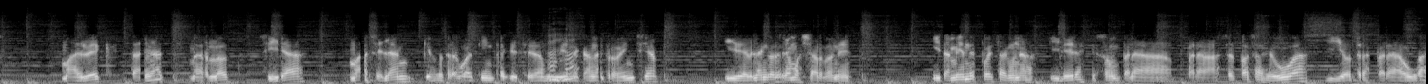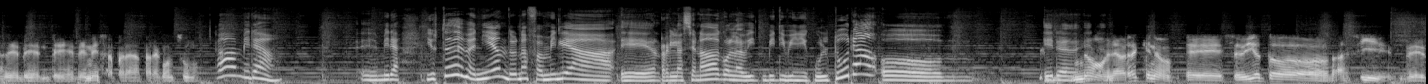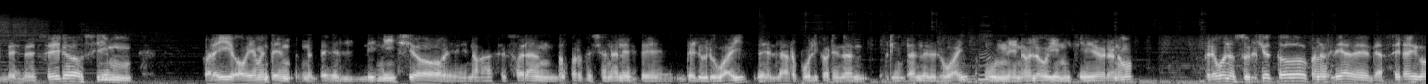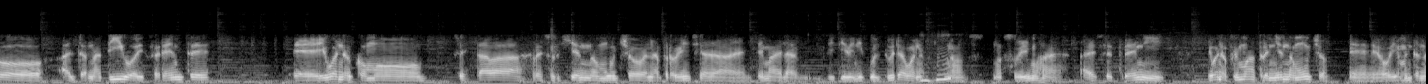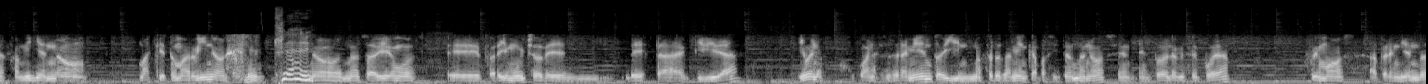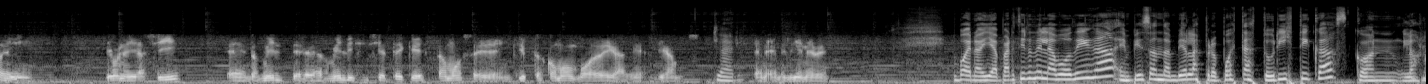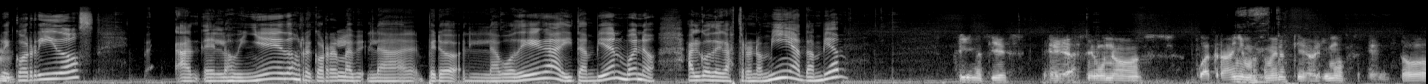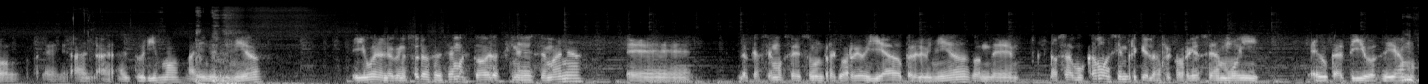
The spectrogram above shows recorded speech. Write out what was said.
Malbec, Tanat, Merlot, Syrah, Marcelán, que es otra agua tinta que se da muy Ajá. bien acá en la provincia, y de blanco tenemos Chardonnay. Y también después algunas hileras que son para, para hacer pasas de uva y otras para uvas de, de- de- de mesa para, para consumo. Ah, mira. Eh, mira, ¿y ustedes venían de una familia eh, relacionada con la vit- vitivinicultura o mm, era, no, la verdad que no. Eh, se dio todo así, de- desde cero, sin... Por ahí, obviamente, en- desde el inicio eh, nos asesoran dos profesionales de- del Uruguay, de la República Oriental, Oriental del Uruguay, un enólogo y un ingeniero agrónomo. Pero bueno, surgió todo con la idea de, de hacer algo alternativo, diferente. Eh, y bueno, como se estaba resurgiendo mucho en la provincia el tema de la vitivinicultura, bueno, nos, nos subimos a, a ese tren y, y bueno, fuimos aprendiendo mucho. Eh, obviamente en la familia no, más que tomar vino, Claro. no, no sabíamos eh, por ahí mucho de, de esta actividad. Y bueno, con asesoramiento y nosotros también capacitándonos en, en todo lo que se pueda, fuimos aprendiendo y, y bueno, y así en 2000, desde 2017 que estamos eh, inscriptos como bodega, de- digamos, Claro. en, en el INB. Bueno, y a partir de la bodega empiezan también las propuestas turísticas con los recorridos a- en los viñedos, recorrer la, la- pero la bodega y también, bueno, algo de gastronomía también. Sí, así es. Eh, hace unos cuatro años más o menos que abrimos eh, todo eh, al turismo ahí en el viñedo. Y bueno, lo que nosotros ofrecemos todos los fines de semana, eh, lo que hacemos es un recorrido guiado por el viñedo, donde, o sea, buscamos siempre que los recorridos sean muy educativos, digamos.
